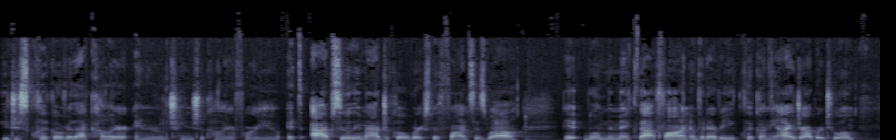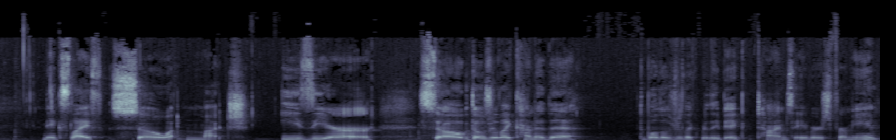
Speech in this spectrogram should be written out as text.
You just click over that color and it'll change the color for you. It's absolutely magical, works with fonts as well. It will mimic that font of whatever you click on the eyedropper tool. Makes life so much easier. So those are like kind of the well, those are like really big time savers for me.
